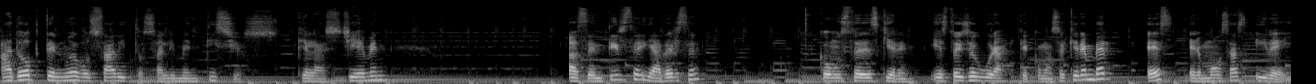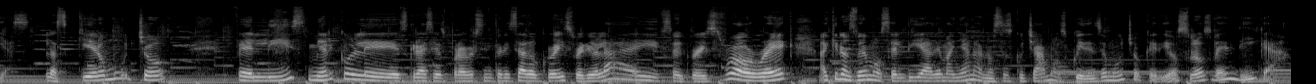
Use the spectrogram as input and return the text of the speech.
Adopten nuevos hábitos alimenticios que las lleven a sentirse y a verse como ustedes quieren. Y estoy segura que como se quieren ver, es hermosas y bellas. Las quiero mucho. Feliz miércoles. Gracias por haber sintonizado Grace Radio Live. Soy Grace Rorick. Aquí nos vemos el día de mañana. Nos escuchamos. Cuídense mucho. Que Dios los bendiga.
